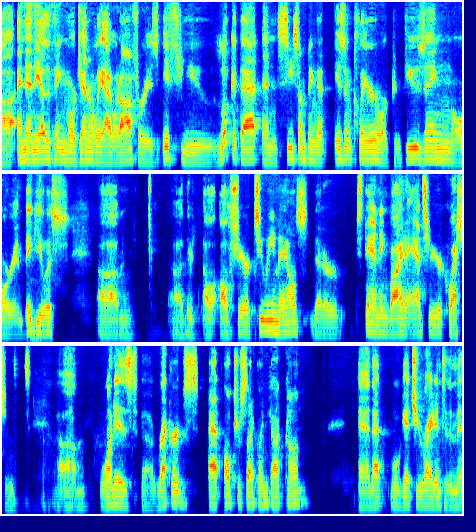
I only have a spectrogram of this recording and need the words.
Uh, and then the other thing more generally I would offer is if you look at that and see something that isn't clear or confusing or ambiguous, um, uh, there, I'll, I'll, share two emails that are standing by to answer your questions. Um, one is uh, records at ultracycling.com, and that will get you right into the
